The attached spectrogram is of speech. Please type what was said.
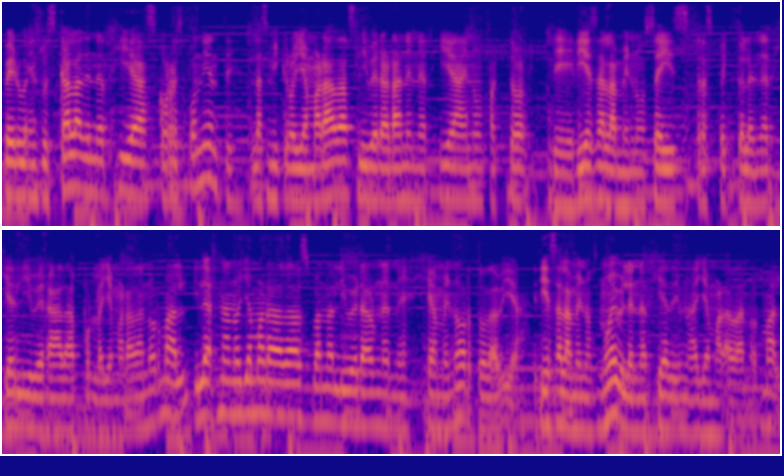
pero en su escala de energías correspondiente. Las microllamaradas liberarán energía en un factor de 10 a la menos 6 respecto a la energía liberada por la llamarada normal y las nanollamaradas van a liberar una energía menor todavía, 10 a la menos 9 la energía de una llamarada normal.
